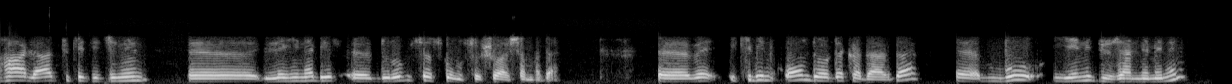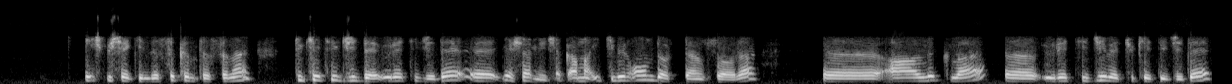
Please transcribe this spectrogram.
hala tüketicinin e, lehine bir e, durum söz konusu şu aşamada. E, ve 2014'e kadar da e, bu yeni düzenlemenin hiçbir şekilde sıkıntısını tüketici de üretici de e, yaşamayacak. Ama 2014'ten sonra e, ağırlıkla e, üretici ve tüketici de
